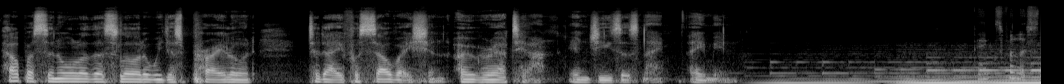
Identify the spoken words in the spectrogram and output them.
Help us in all of this, Lord, and we just pray, Lord, today for salvation over our town. In Jesus' name, amen. Thanks for listening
